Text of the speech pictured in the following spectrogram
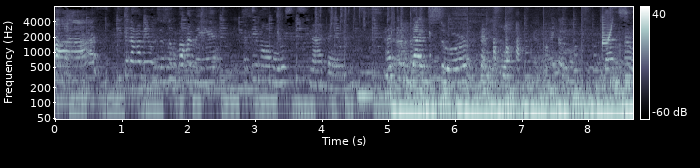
Hi! Dito na kami, magsusumba kami. Ito yung mga hosts natin. At yung dancer. Pakita mo. Dancer.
